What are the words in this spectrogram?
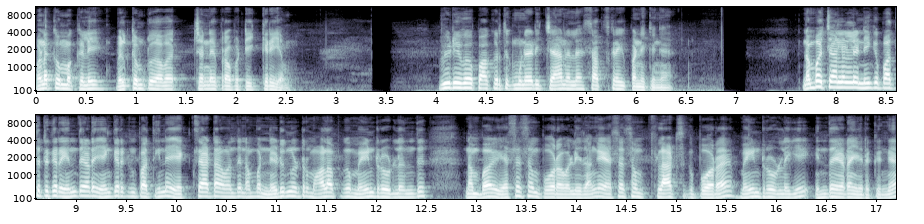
வணக்கம் மக்களே welcome to our Chennai property கிரியம் வீடியோவை பார்க்குறதுக்கு முன்னாடி சேனலை சப்ஸ்கிரைப் பண்ணிக்கோங்க. நம்ம சேனலில் நீங்கள் பார்த்துட்டு இருக்கிற எந்த இடம் எங்கே இருக்குன்னு பார்த்தீங்கன்னா எக்ஸாக்டாக வந்து நம்ம நெடுங்குன்றம் ஆலாப்புக்கு மெயின் ரோட்லேருந்து நம்ம எஸ்எஸ்எம் போகிற வழி தாங்க எஸ்எஸ்எம் ஃப்ளாட்ஸுக்கு போகிற மெயின் ரோட்லேயே இந்த இடம் இருக்குங்க.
